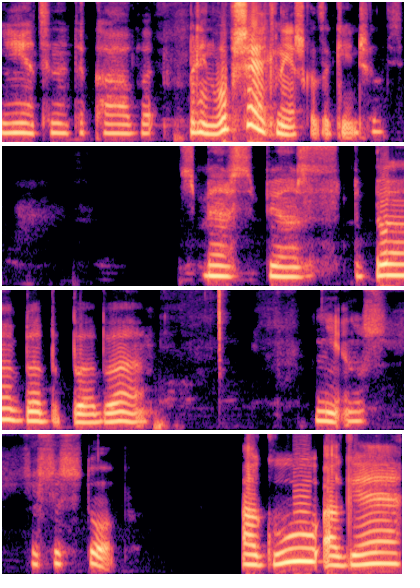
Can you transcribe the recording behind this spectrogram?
Ні, це не така. Блін, взагалі книжка закінчилась. Спер, спер, ба, ба, ба, ба, ба. Ні, ну стоп. Агу, Аге,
